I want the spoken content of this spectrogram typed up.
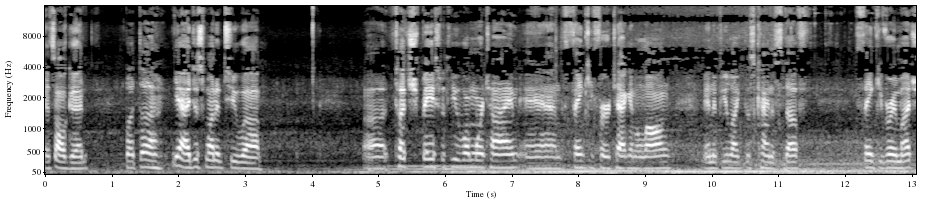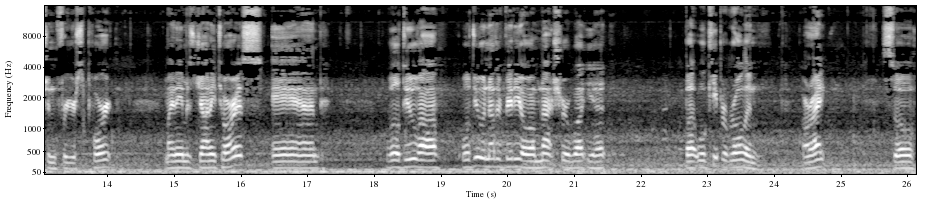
it's all good. But uh, yeah, I just wanted to uh, uh, touch base with you one more time and thank you for tagging along. And if you like this kind of stuff, thank you very much and for your support. My name is Johnny Torres and we'll do uh, we'll do another video. I'm not sure what yet, but we'll keep it rolling. All right. So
